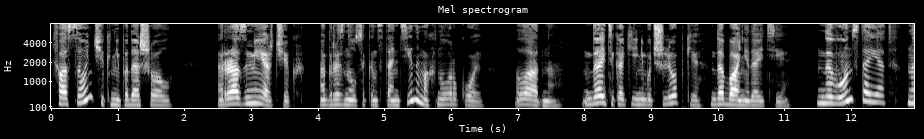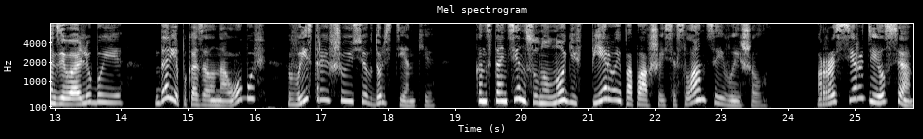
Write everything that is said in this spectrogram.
фасончик не подошел?» «Размерчик», — огрызнулся Константин и махнул рукой. «Ладно, дайте какие-нибудь шлепки, до бани дойти». «Да вон стоят, надевай любые». Дарья показала на обувь, выстроившуюся вдоль стенки. Константин сунул ноги в первые попавшиеся сланцы и вышел. «Рассердился»,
